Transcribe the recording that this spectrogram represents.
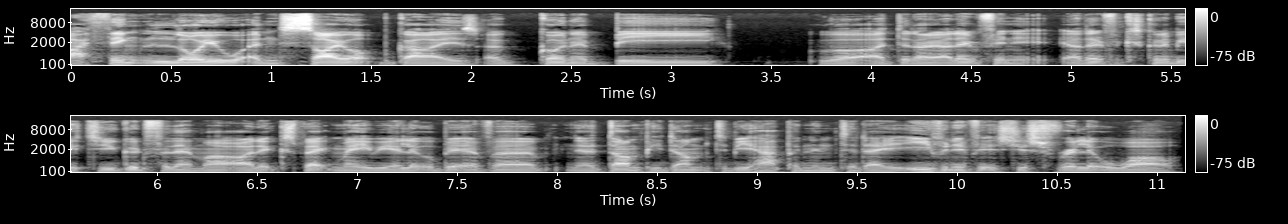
I think loyal and psyop guys are gonna be. Well, I don't know. I don't think it, I don't think it's to be too good for them. I, would expect maybe a little bit of a, a, dumpy dump to be happening today, even if it's just for a little while.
